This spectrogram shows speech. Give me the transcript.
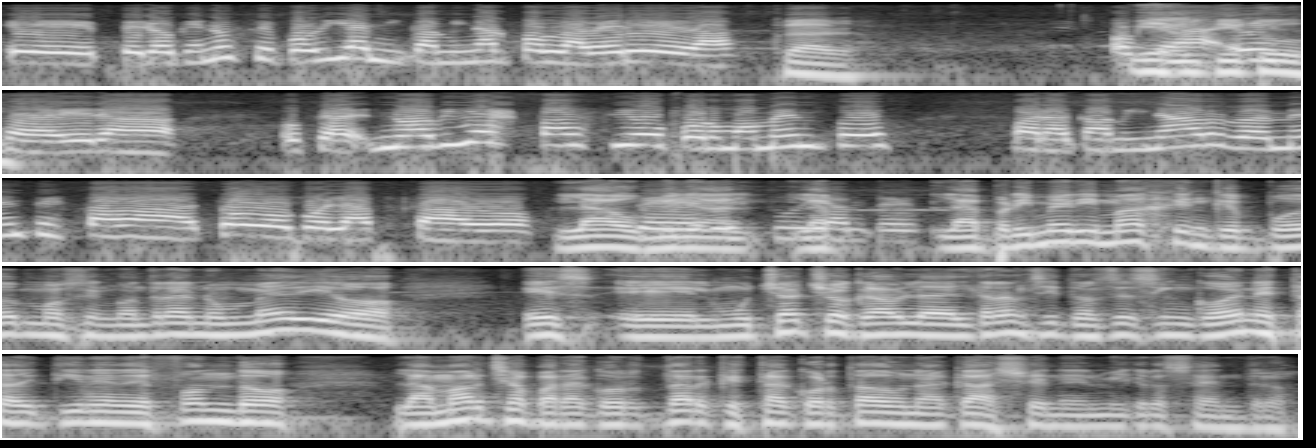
eh, pero que no se podía ni caminar por la vereda. Claro. O sea, esa era. O sea, no había espacio por momentos para caminar realmente estaba todo colapsado. Lau, mira, la, primera imagen que podemos encontrar en un medio es el muchacho que habla del tránsito en C5N, está, tiene de fondo la marcha para cortar que está cortada una calle en el microcentro.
